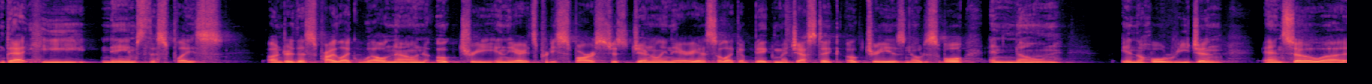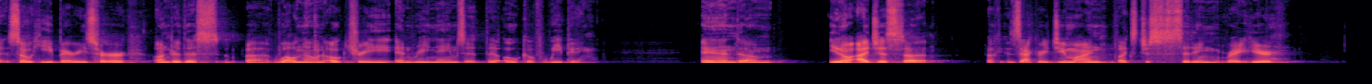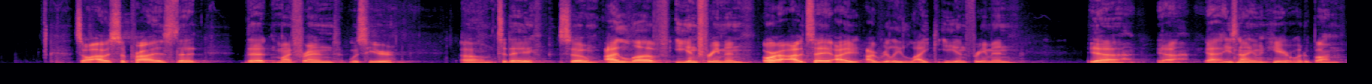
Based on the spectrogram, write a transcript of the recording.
that he names this place under this probably like well-known oak tree in the area. It's pretty sparse just generally in the area, so like a big majestic oak tree is noticeable and known in the whole region. And so, uh, so he buries her under this uh, well known oak tree and renames it the Oak of Weeping. And, um, you know, I just, uh, Zachary, do you mind like just sitting right here? So I was surprised that, that my friend was here um, today. So I love Ian Freeman, or I would say I, I really like Ian Freeman. Yeah, yeah, yeah, he's not even here. What a bum.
